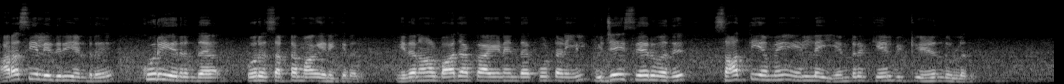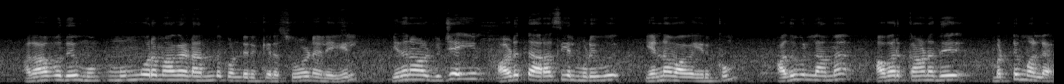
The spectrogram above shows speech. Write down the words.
அரசியல் எதிரி என்று கூறியிருந்த ஒரு சட்டமாக இருக்கிறது. இதனால் பாஜக இணைந்த கூட்டணியில் விஜய் சேருவது சாத்தியமே இல்லை என்று கேள்விக்கு எழுந்துள்ளது. அதாவது மு- மும்முரமாக நடந்து கொண்டிருக்கிற சூழ்நிலையில் இதனால் விஜயின் அடுத்த அரசியல் முடிவு என்னவாக இருக்கும்? அதுவும் இல்லாமல் அவருக்கானது மட்டுமல்ல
